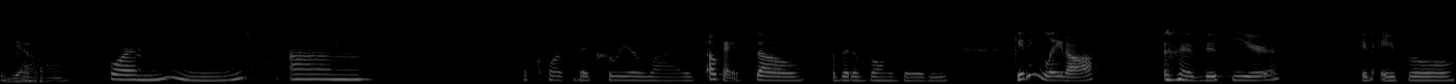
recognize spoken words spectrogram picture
yeah. For me, um the corp the career wise. Okay, so a bit of vulnerability. Getting laid off this year in April,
